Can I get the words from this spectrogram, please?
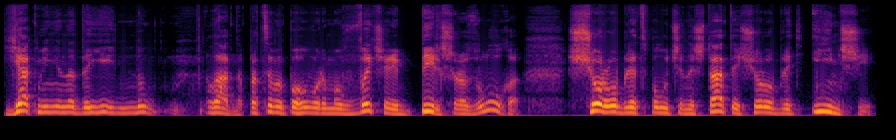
як мені надоїли. Ну, ладно, про це ми поговоримо ввечері більш розлуга що роблять Сполучені Штати, що роблять інші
